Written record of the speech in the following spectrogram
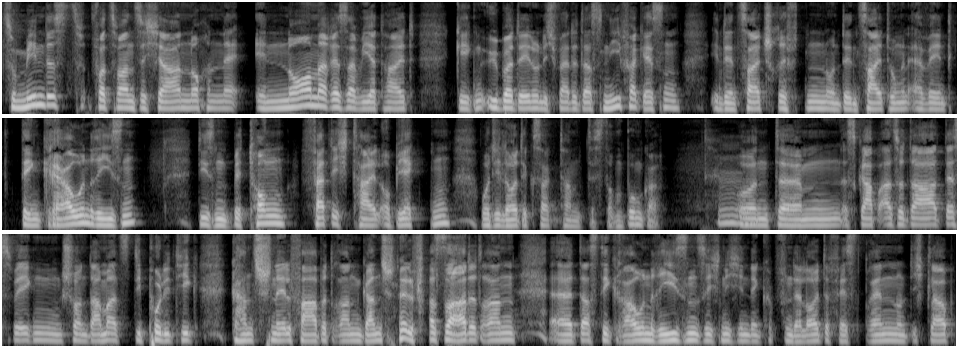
zumindest vor 20 Jahren noch eine enorme Reserviertheit gegenüber den, und ich werde das nie vergessen, in den Zeitschriften und den Zeitungen erwähnt, den grauen Riesen, diesen Beton-Fertigteilobjekten, wo die Leute gesagt haben, das ist doch ein Bunker. Hm. Und ähm, es gab also da deswegen schon damals die Politik ganz schnell Farbe dran, ganz schnell Fassade dran, äh, dass die grauen Riesen sich nicht in den Köpfen der Leute festbrennen. Und ich glaube,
